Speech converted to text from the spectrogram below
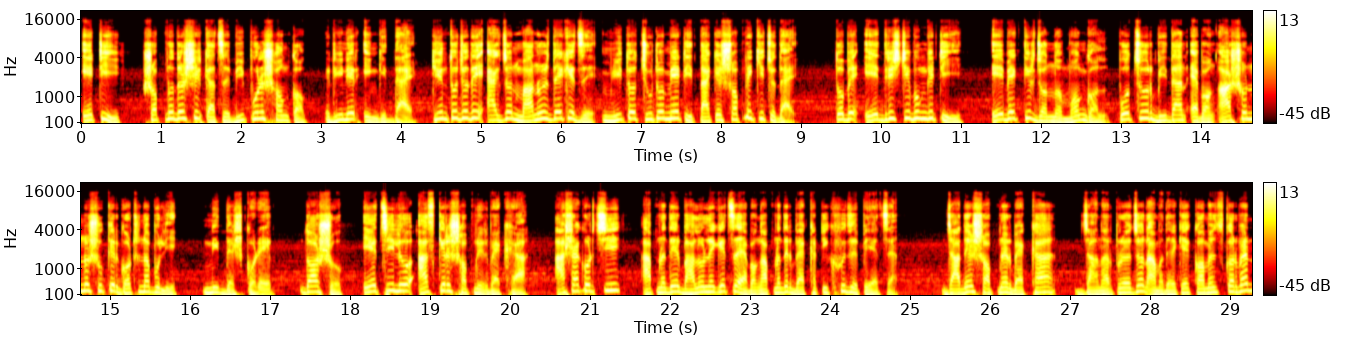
এটি স্বপ্নদর্শীর কাছে বিপুল সংখ্যক ঋণের ইঙ্গিত দেয়। কিন্তু যদি একজন মানুষ দেখে যে মৃত ছোট মেয়েটি তাকে স্বপ্নে কিছু দেয়, তবে এ দৃষ্টিভঙ্গিটি এ ব্যক্তির জন্য মঙ্গল, প্রচুর বিধান এবং আসন্ন সুখের ঘটনাবলী নির্দেশ করে। দর্শক, এ ছিল আজকের স্বপ্নের ব্যাখ্যা। আশা করছি আপনাদের ভালো লেগেছে এবং আপনাদের ব্যাখ্যাটি খুঁজে পেয়েছে যাদের স্বপ্নের ব্যাখ্যা জানার প্রয়োজন, আমাদেরকে কমেন্টস করবেন।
